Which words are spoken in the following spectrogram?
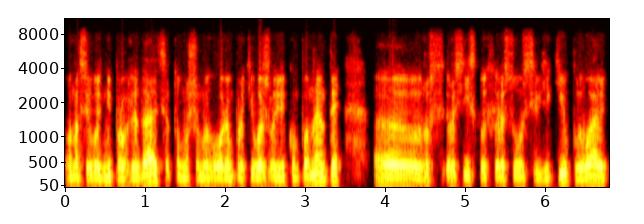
Вона сьогодні проглядається, тому що ми говоримо про ті важливі компоненти е, російських ресурсів, які впливають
